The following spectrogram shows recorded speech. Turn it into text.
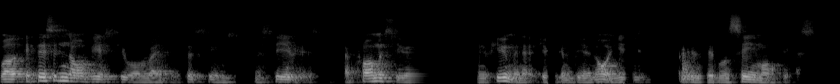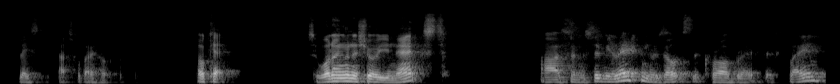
Well, if this isn't obvious to you already, if this seems mysterious, I promise you in a few minutes you're going to be annoyed because it will seem obvious. At least that's what I hope. Okay, so what I'm going to show you next are some simulation results that corroborate this claim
